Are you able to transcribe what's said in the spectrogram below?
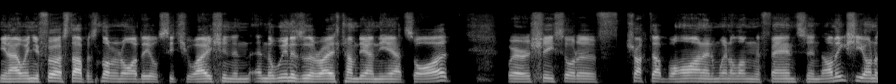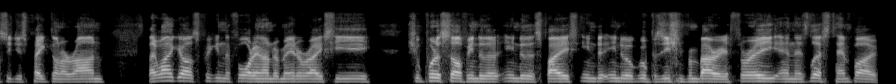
you know, when you're first up, it's not an ideal situation. And, and the winners of the race come down the outside, whereas she sort of trucked up behind and went along the fence. And I think she honestly just peaked on a run. They won't go as quick in the 1400 meter race here. She'll put herself into the into the space into into a good position from barrier three, and there's less tempo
